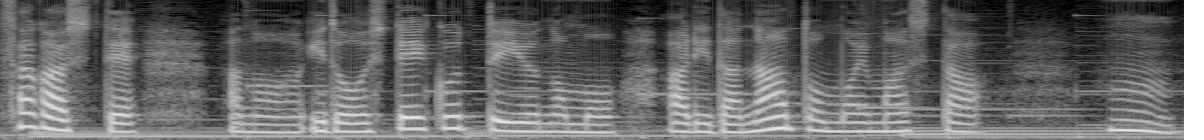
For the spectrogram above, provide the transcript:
探してあの移動していくっていうのもありだなと思いました。うん、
